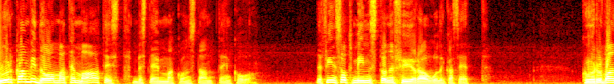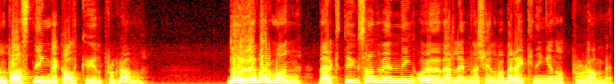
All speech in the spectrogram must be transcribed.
Hur kan vi då matematiskt bestämma konstanten k? Det finns åtminstone fyra olika sätt. Kurvanpassning med kalkylprogram. Då övar man verktygsanvändning och överlämnar själva beräkningen åt programmet.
